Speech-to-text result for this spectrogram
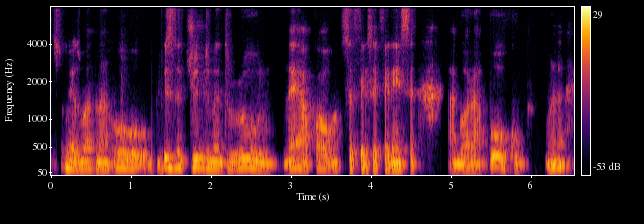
Isso mesmo, Ana. O Business Judgment Rule, né, ao qual você fez referência agora há pouco, né,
